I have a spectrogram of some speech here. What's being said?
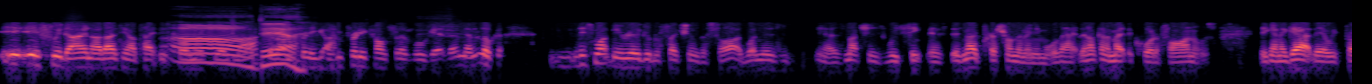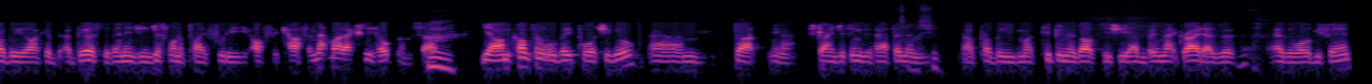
If we don't, I don't think I'll take this call oh, next week, oh, Mark. Dear. I'm pretty, I'm pretty confident we'll get them. And look, this might be a really good reflection of the side. When there's, you know, as much as we think there's, there's no pressure on them anymore. They, they're not going to make the quarterfinals. They're going to go out there with probably like a, a, burst of energy and just want to play footy off the cuff, and that might actually help them. So, mm. yeah, I'm confident we'll beat Portugal. Um, but you know, stranger things have happened, and uh, probably my tipping results this year haven't been that great as a as a Wallaby fan.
